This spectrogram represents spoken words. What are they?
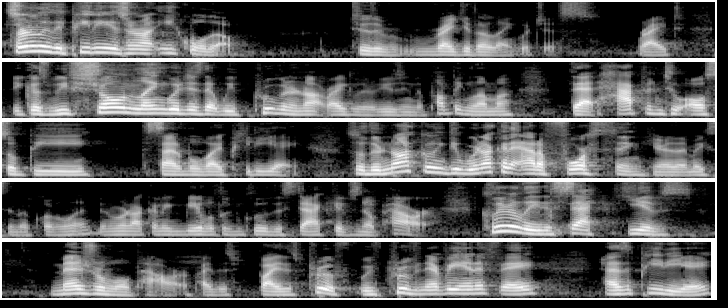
certainly the PDAs are not equal though to the regular languages, right? Because we've shown languages that we've proven are not regular using the pumping lemma that happen to also be decidable by PDA. So they're not going to, we're not going to add a fourth thing here that makes them equivalent, and we're not going to be able to conclude the stack gives no power. Clearly, the stack gives measurable power by this, by this proof. We've proven every NFA has a PDA,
